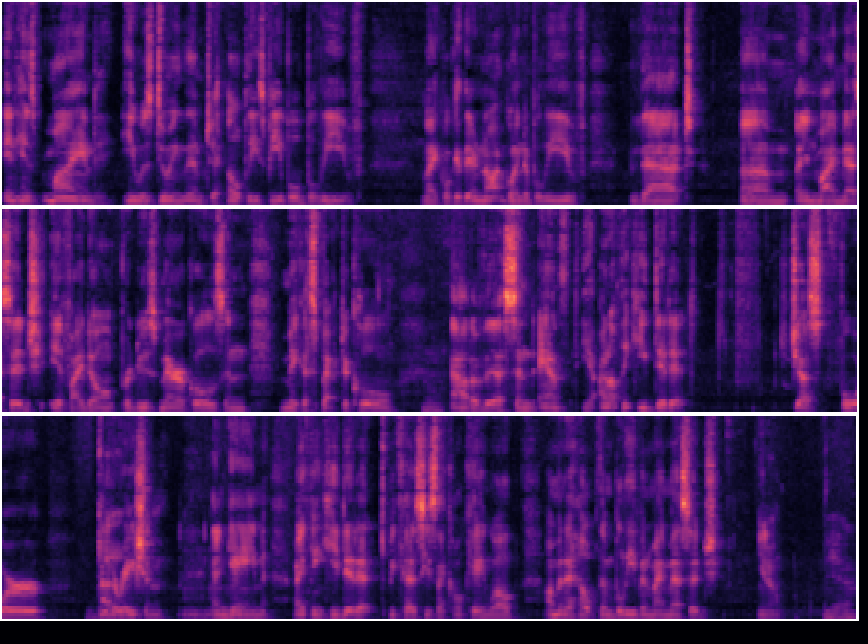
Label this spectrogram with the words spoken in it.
in his mind he was doing them to help these people believe Like, okay, they're not going to believe that um, in my message if I don't produce miracles and make a spectacle out of this. And and I don't think he did it just for adoration and gain. I think he did it because he's like, okay, well, I'm going to help them believe in my message. You know, Yeah.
